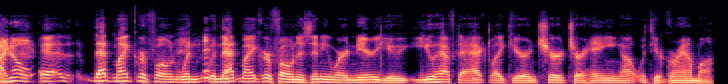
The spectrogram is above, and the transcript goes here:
I know Uh, that microphone when when that microphone is anywhere near you, you have to act like you're in church or hanging out with your grandma.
